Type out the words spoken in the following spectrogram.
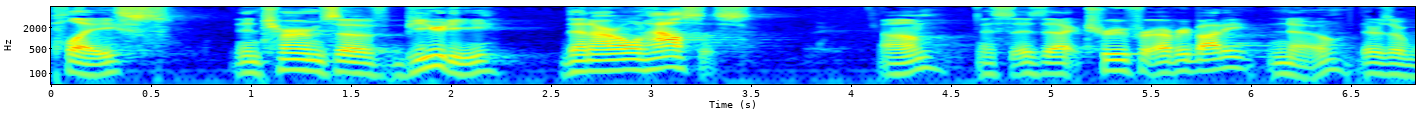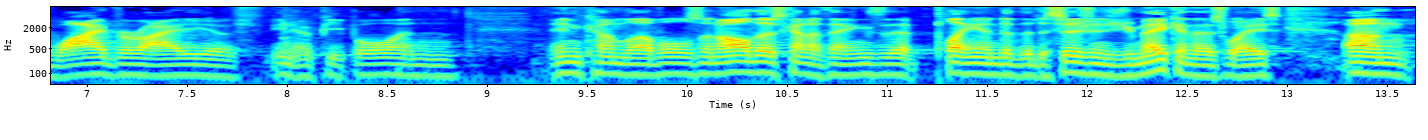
place in terms of beauty than our own houses. Um, is, is, that true for everybody? No. There's a wide variety of you know people and income levels and all those kind of things that play into the decisions you make in those ways. Um,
